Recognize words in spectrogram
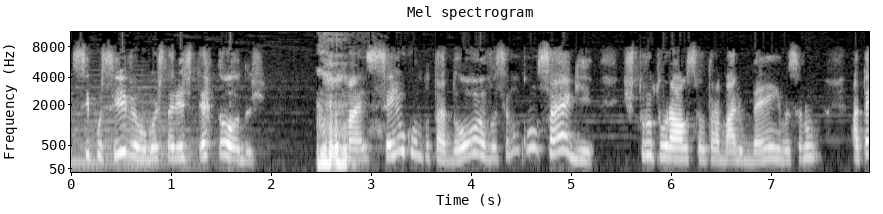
se possível, eu gostaria de ter todos. Mas sem o computador, você não consegue estruturar o seu trabalho bem, você não. Até,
